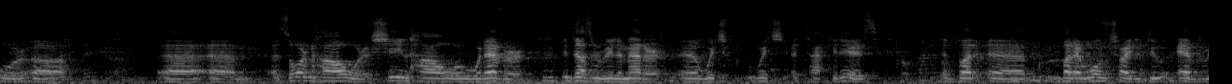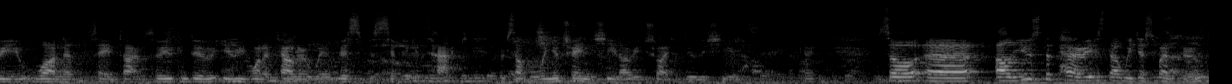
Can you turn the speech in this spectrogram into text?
or a, uh, um, a Zornhau or a Schielhau or whatever. It doesn't really matter uh, which, which attack it is. But, uh, but I won't try to do every one at the same time. So you can do, you, you want to counter with this specific attack. For example, when you're training Schielhau, you try to do the Schielhau. Okay? So uh, I'll use the parries that we just went through.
